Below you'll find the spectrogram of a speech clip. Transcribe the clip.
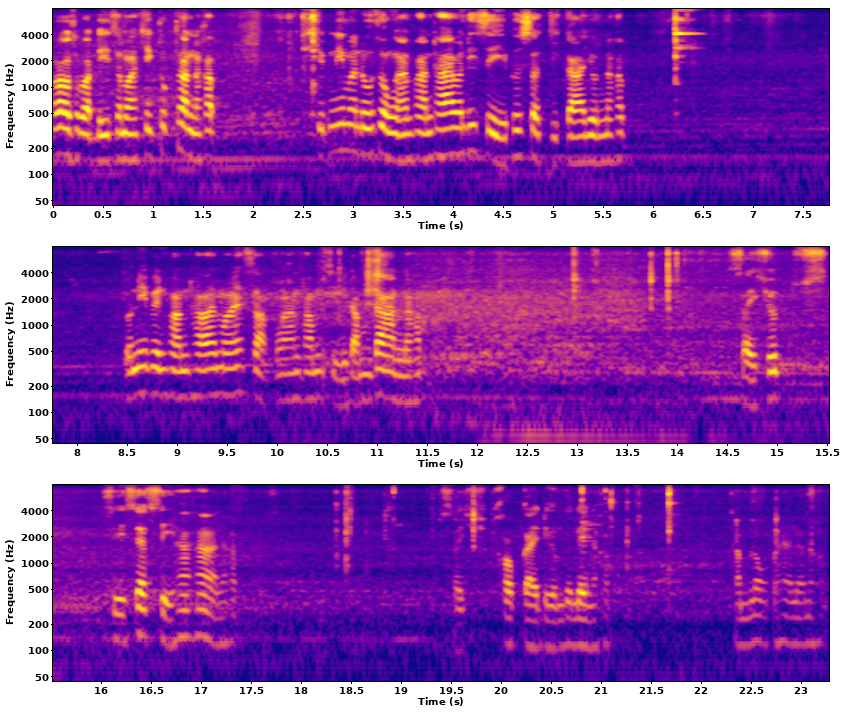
ก็สวัสดีสมาชิกทุกท่านนะครับ คลิปนี้มาดูส่งงานผ่านท้ายวันที่ 4 พฤศจิกายนนะครับ ตัวนี้เป็นผ่านท้ายไม้สักงานทำสีดำด้านนะครับ ใส่ชุด CZ 455นะครับ ใส่ขอบไก่เดิมได้เลยนะครับทำลงไปให้แล้วนะครับ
